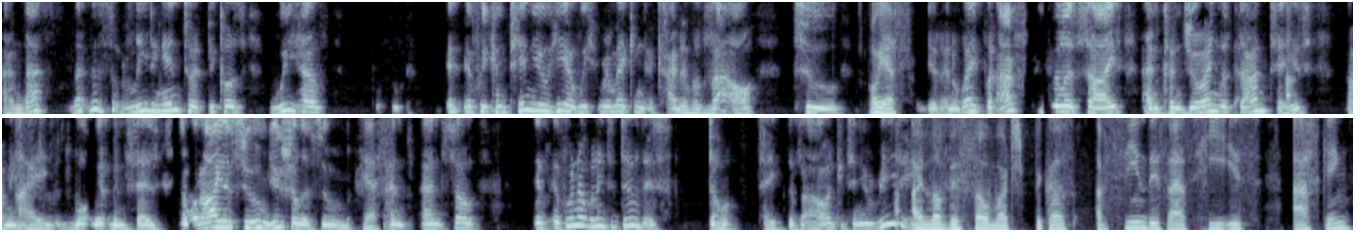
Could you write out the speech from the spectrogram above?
And that's, that is sort of leading into it because we have, if we continue here, we, we're making a kind of a vow to oh yes you know, in a way, put our free will aside and conjoin with Dante's. I mean, I- what Whitman says, what I assume, you shall assume. yes And and so, if, if we're not willing to do this, don't take the vow and continue reading. I love this so much because I've seen this as he is asking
